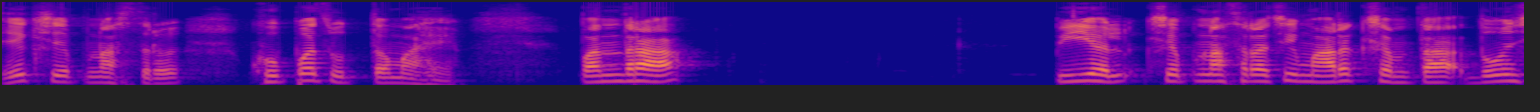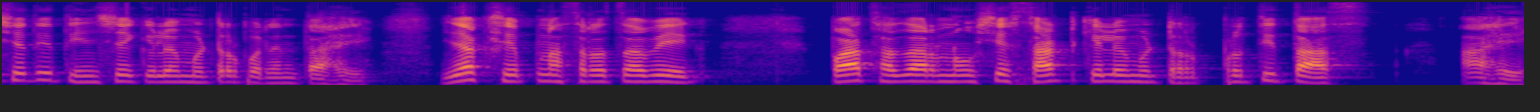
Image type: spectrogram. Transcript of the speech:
हे क्षेपणास्त्र खूपच उत्तम आहे. पंधरा पी एल क्षेपणास्त्राची मारक क्षमता दोनशे ते तीनशे किलोमीटरपर्यंत आहे. या क्षेपणास्त्राचा वेग पाच हजार नऊशे साठ किलोमीटर प्रति तास आहे.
